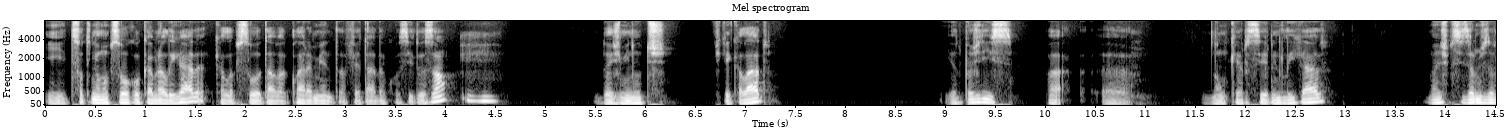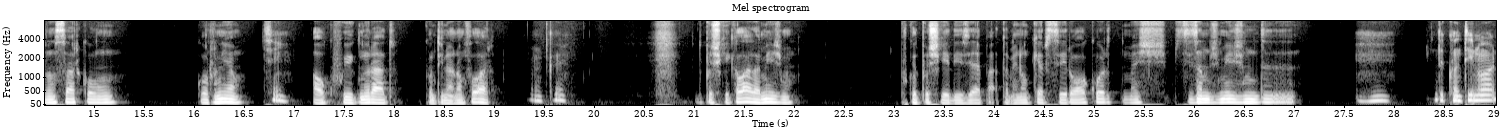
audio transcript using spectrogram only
e só tinha uma pessoa com a câmera ligada, aquela pessoa estava claramente afetada com a situação. Dois minutos fiquei calado e eu depois disse: Pá, ah, não quero ser indelicado, mas precisamos de avançar com, com a reunião Sim. algo que foi ignorado. Continuaram a falar. Ok. Depois fiquei calado à mesma. Porque eu depois cheguei a dizer, "Epá, também não quero ser awkward, mas precisamos mesmo de De continuar.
